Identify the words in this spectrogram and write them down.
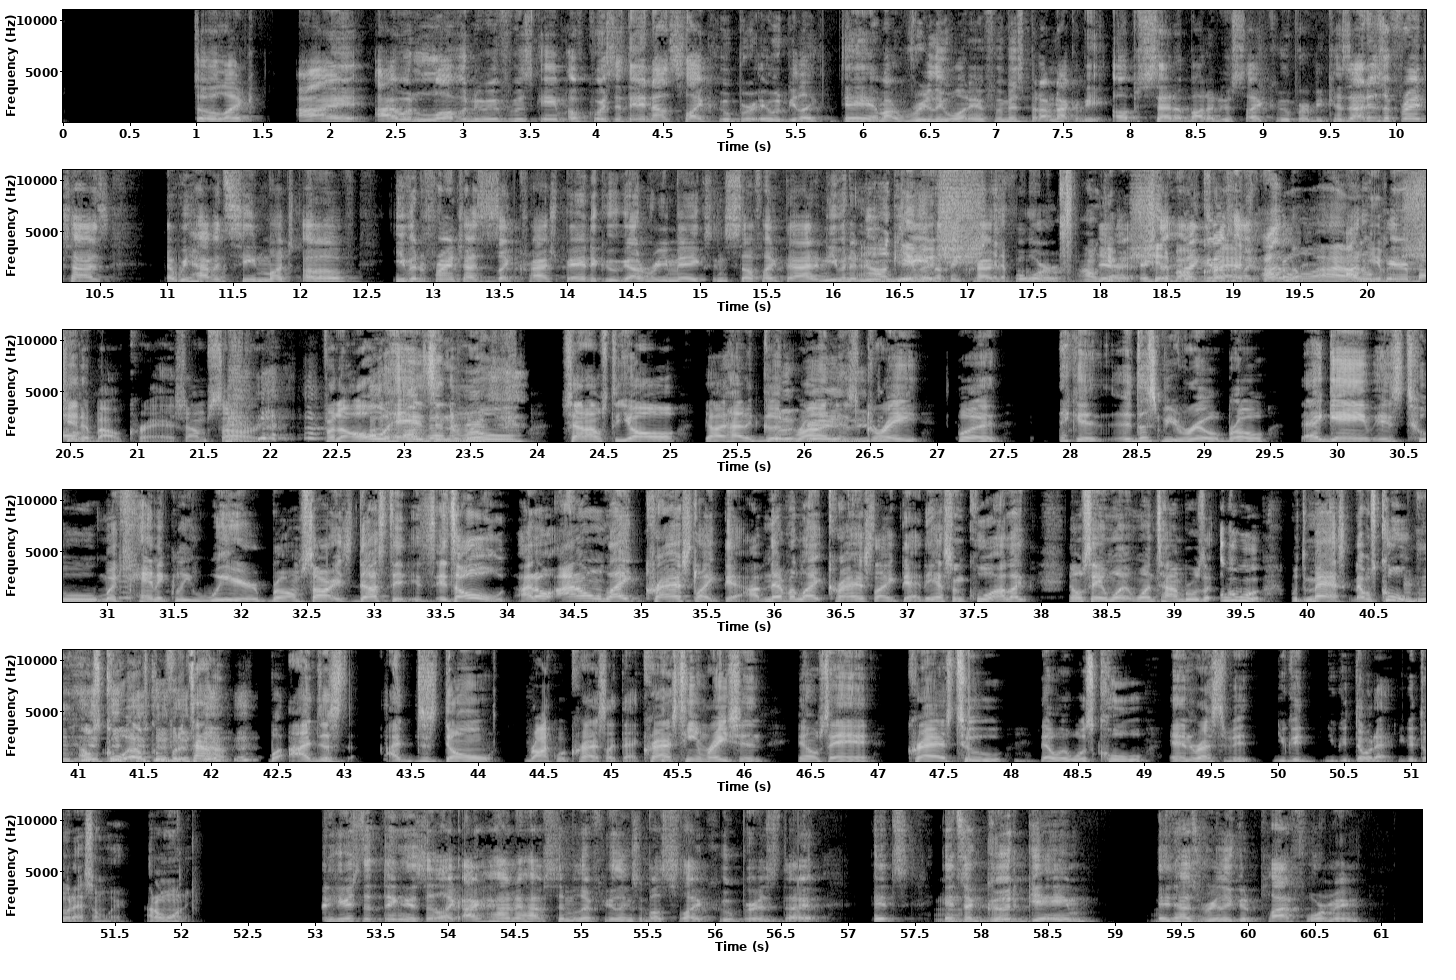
So like I I would love a new Infamous game. Of course, if they announced Sly Cooper, it would be like, damn, I really want Infamous, but I'm not gonna be upset about a new Sly Cooper because that is a franchise that we haven't seen much of. Even franchises like Crash Bandicoot got remakes and stuff like that, and even a new don't game. a I think Crash about- Four. I don't yeah, give a shit about like, you know what I'm Crash? Like, bro. I don't, no, I don't, give a about, shit about Crash. I'm sorry. For the old heads in the huge- room, shout outs to y'all. Y'all had a good Go run. It's great. But nigga, it- let's be real, bro. That game is too mechanically weird, bro. I'm sorry, it's dusted. It's it's old. I don't I don't like Crash like that. I've never liked Crash like that. They had some cool. I like you know what I'm saying. One one time, bro was like ooh with the mask. That was cool. That was cool. That was cool for the time. But I just I just don't rock with Crash like that. Crash Team Racing, you know what I'm saying? Crash 2, that was cool, and the rest of it, you could you could throw that. You could throw that somewhere. I don't want it. But here's the thing: is that like I kind of have similar feelings about Sly Cooper. Is that it's it's Mm-hmm. a good game. It has really good platforming,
